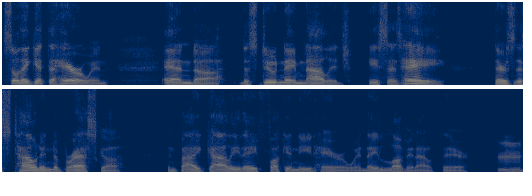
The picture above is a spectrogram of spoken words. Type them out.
so they get the heroin and uh this dude named knowledge he says hey there's this town in nebraska and by golly they fucking need heroin they love it out there Mm,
